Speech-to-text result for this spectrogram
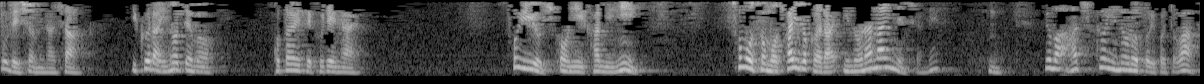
そうでしょう、皆さん。いくら祈っても答えてくれない。そういう人に神に、そもそも最初から祈らないんですよね。うん。でも熱く祈るということは、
